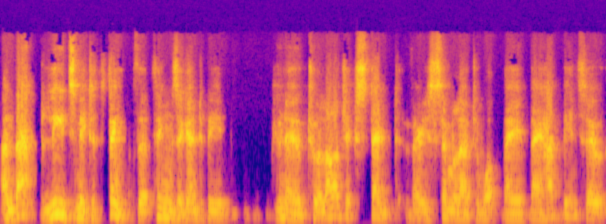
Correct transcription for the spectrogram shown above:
And that leads me to think that things are going to be you know, to a large extent, very similar to what they, they have been. So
